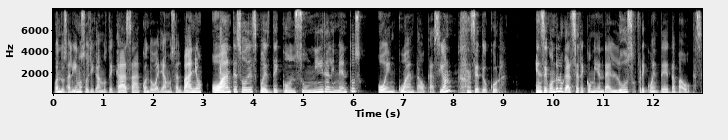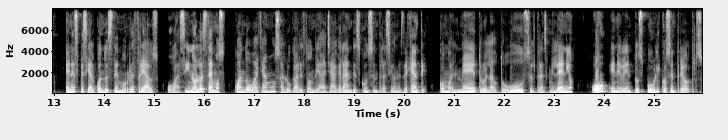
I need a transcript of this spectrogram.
cuando salimos o llegamos de casa, cuando vayamos al baño o antes o después de consumir alimentos o en cuanta ocasión se te ocurra. En segundo lugar, se recomienda el uso frecuente de tapabocas, en especial cuando estemos resfriados o así no lo estemos, cuando vayamos a lugares donde haya grandes concentraciones de gente, como el metro, el autobús, el transmilenio o en eventos públicos, entre otros,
